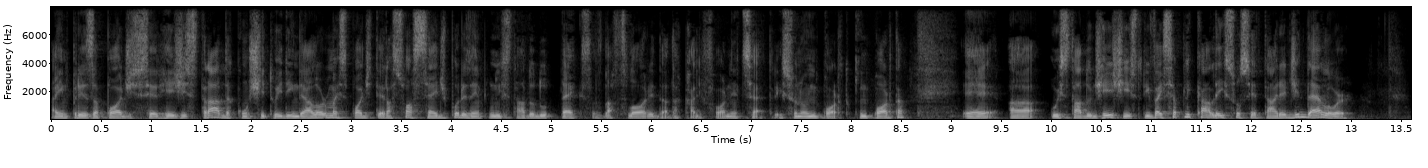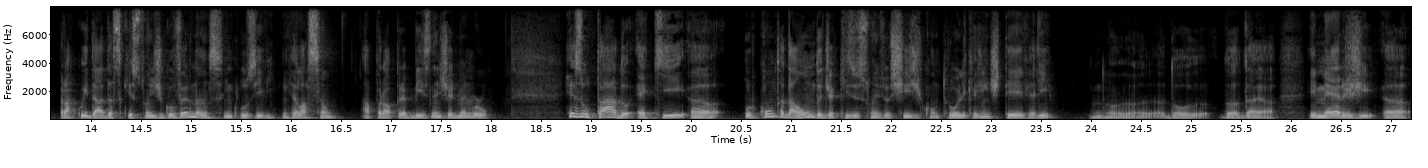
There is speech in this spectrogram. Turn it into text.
a empresa pode ser registrada, constituída em Delaware, mas pode ter a sua sede, por exemplo, no estado do Texas, da Flórida, da Califórnia, etc. Isso não importa. O que importa é uh, o estado de registro. E vai se aplicar a lei societária de Delaware para cuidar das questões de governança, inclusive em relação à própria Business Gentleman Rule. Resultado é que uh, por conta da onda de aquisições hostis de controle que a gente teve ali, do, do, do, da, emerge uh,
